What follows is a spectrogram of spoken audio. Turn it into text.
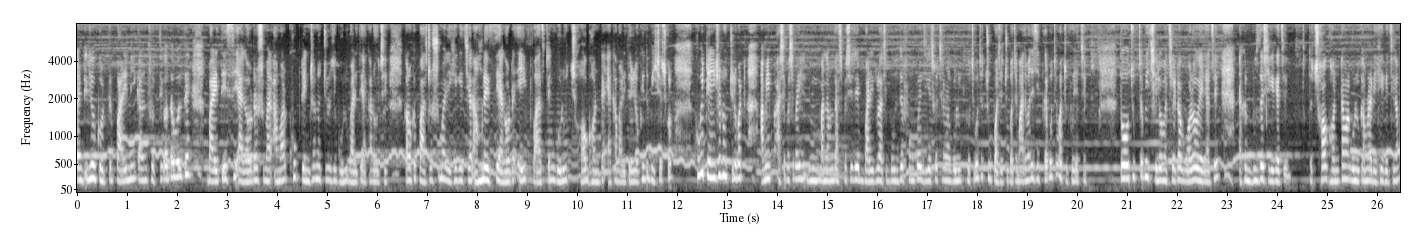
কন্টিনিউ করতে পারিনি, কারণ সত্যি কথা বলতে বাড়িতে এসেছি এগারোটার সময় আমার খুব টেনশন হচ্ছিল যে গোলু বাড়িতে একা রয়েছে, কারণ ওকে পাঁচটার সময় রেখে গেছি, আর আমরা এসেছি এগারোটা, এই ফার্স্ট টাইম গলু ছ ঘণ্টা একা বাড়িতে রইল। কিন্তু বিশ্বাস করো, খুবই টেনশন হচ্ছিল বাট আমি আশেপাশে বাড়ি মানে আমাদের আশেপাশে যে বাড়িগুলো আছে বৌদিদের ফোন করে জিজ্ঞেস করছিলাম আমার গলু কী করছে? বলছে, চুপ আছে চুপ আছে। মাঝে মাঝে চিৎকার করছে বা চুপ হয়ে যাচ্ছে। তো চুপচাপই ছিল, আমার ছেলেটা বড় হয়ে গেছে, এখন বুঝতে শিখে গেছে। তো ছ ঘণ্টা আমার গলুকে আমরা রেখে গেছিলাম।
